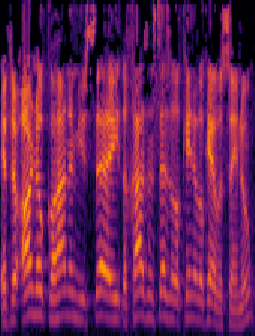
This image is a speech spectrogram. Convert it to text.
if there are no Kohanim, you say, the Chazan says, Elokeinu Elokei Avosenu.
